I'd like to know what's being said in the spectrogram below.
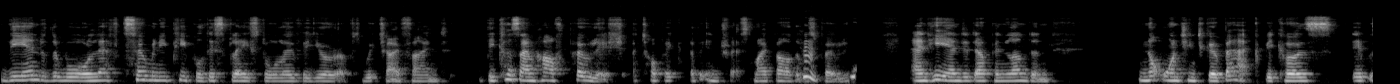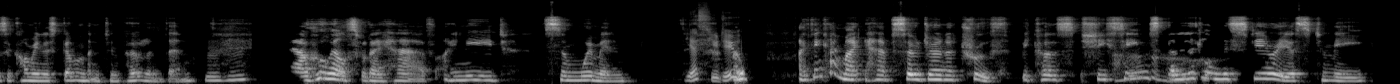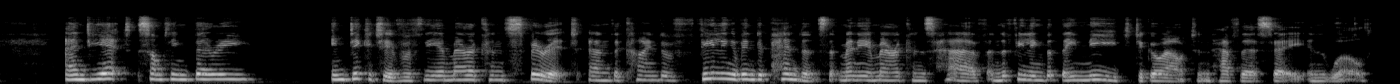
the end of the war left so many people displaced all over Europe, which I find, because I'm half Polish, a topic of interest. My father was Hmm. Polish, and he ended up in London not wanting to go back because it was a communist government in Poland then. Mhm. Now, who else would I have? I need some women. Yes, you do. I think I might have Sojourner Truth because she seems a Oh. little mysterious to me and yet something very indicative of the American spirit and the kind of feeling of independence that many Americans have, and the feeling that they need to go out and have their say in the world.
